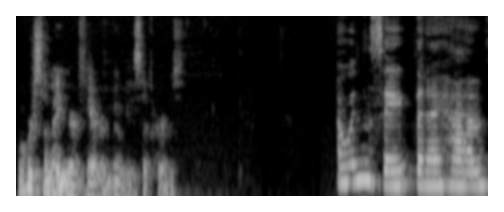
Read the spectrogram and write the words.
What were some of your favorite movies of hers? I wouldn't say that I have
